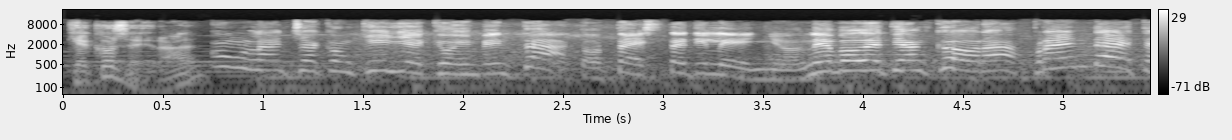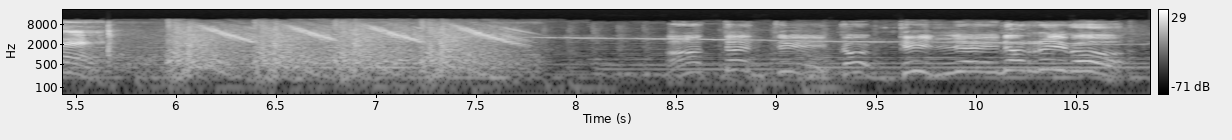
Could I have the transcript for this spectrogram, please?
Che cos'era? Un lanciaconchiglie che ho inventato, teste di legno. Ne volete ancora? Prendete! Attenti, conchiglie in arrivo!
